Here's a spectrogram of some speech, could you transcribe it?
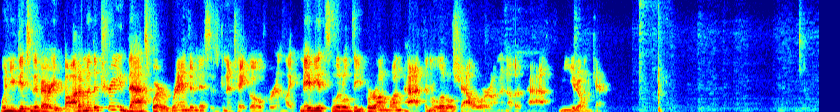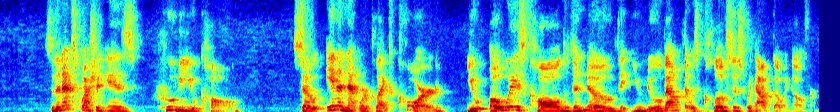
When you get to the very bottom of the tree, that's where randomness is going to take over. And like maybe it's a little deeper on one path and a little shallower on another path. You don't care. So the next question is who do you call? So in a network like Chord, you always called the node that you knew about that was closest without going over.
